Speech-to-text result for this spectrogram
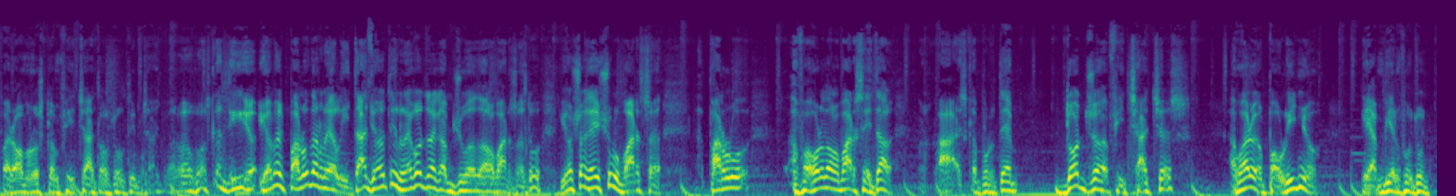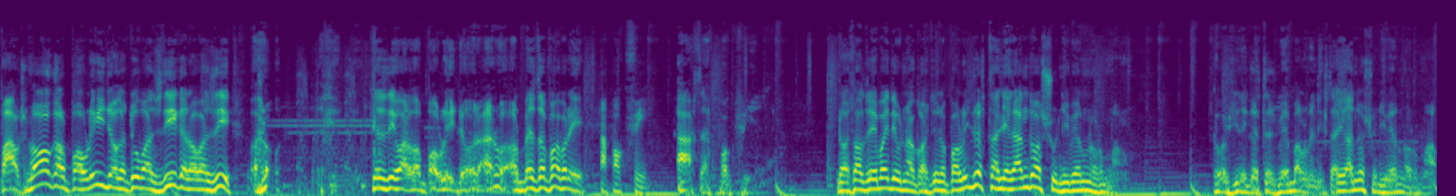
fenòmenos que han fitxat els últims anys. Però, vols que et digui, jo, jo més parlo de realitat, jo no tinc res contra cap jugador del Barça, tu. Jo segueixo el Barça, parlo a favor del Barça i tal. Però clar, és que portem 12 fitxatges. A veure, el Paulinho, que ja havien fotut pals. No, que el Paulinho, que tu vas dir, que no vas dir. Bueno, què es diu ara del Paulinho? El mes de febrer. Està poc fi. Ah, està poc fi. No, l'altre dia vaig dir una cosa. Diu, Paulinho está llegando a su nivel normal. Que vaig dir que estàs bé, Paulinho. Està llegando a su nivel normal.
